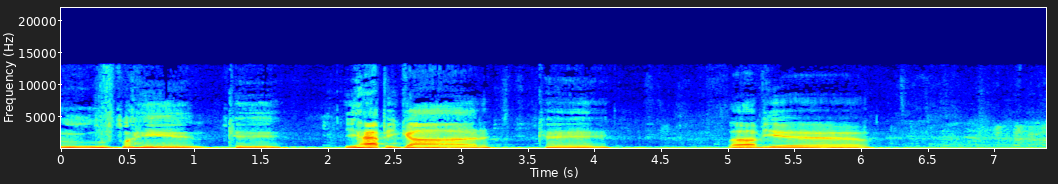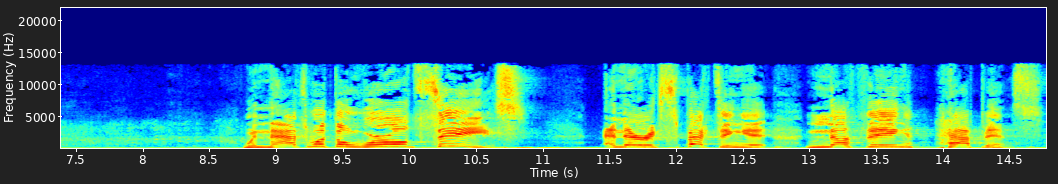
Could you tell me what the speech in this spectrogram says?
lift my hand. Okay. You happy, God? Okay. Love you. When that's what the world sees and they're expecting it, nothing happens.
